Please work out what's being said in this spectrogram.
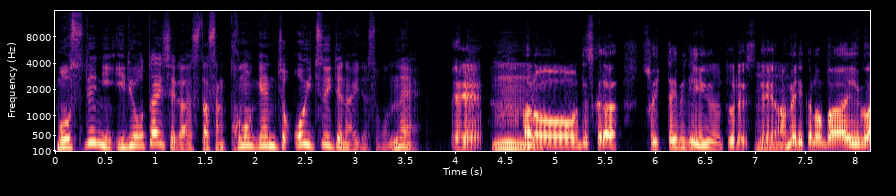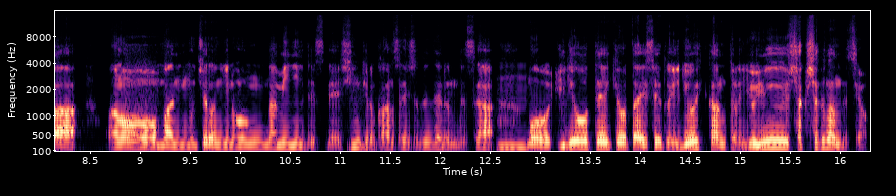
もうすでに医療体制が須田さんこの現状追いついてないですもんね。ええ、うん、あのですからそういった意味で言うとですね、うん、アメリカの場合はあのまあ、もちろん日本並みにですね新規の感染者出てるんですが、うん、もう医療提供体制と医療機関っていうのは余裕しゃくしゃくなんですよ。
